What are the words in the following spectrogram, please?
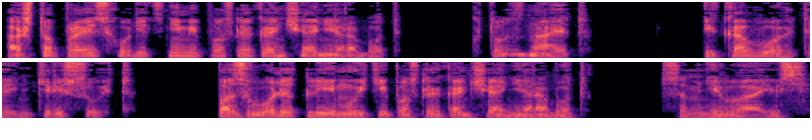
А что происходит с ними после окончания работ? Кто знает? И кого это интересует? Позволят ли ему идти после окончания работ? Сомневаюсь.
